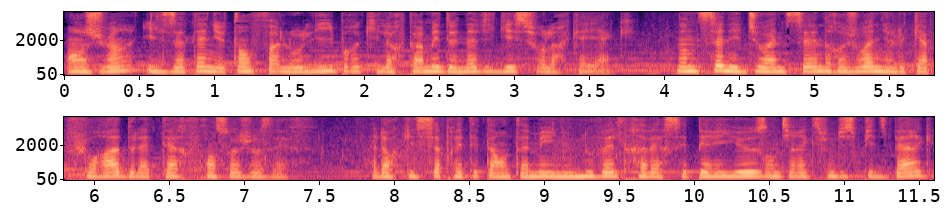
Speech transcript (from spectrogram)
En juin, ils atteignent enfin l'eau libre qui leur permet de naviguer sur leur kayak. Nansen et Johansen rejoignent le cap Flora de la Terre François-Joseph. Alors qu'ils s'apprêtaient à entamer une nouvelle traversée périlleuse en direction du Spitzberg,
